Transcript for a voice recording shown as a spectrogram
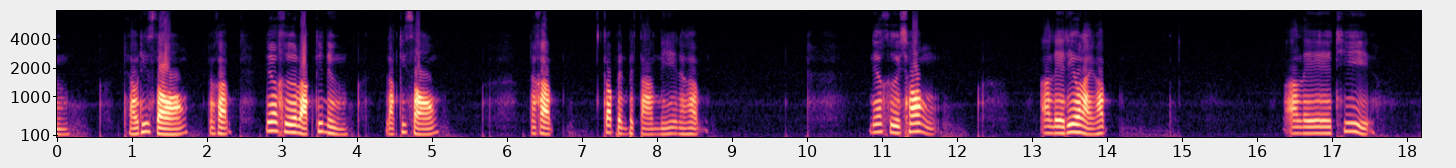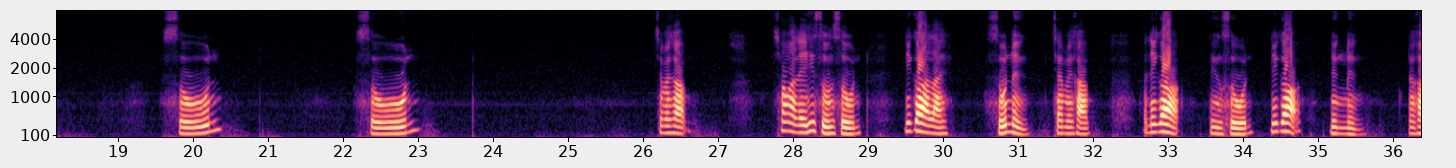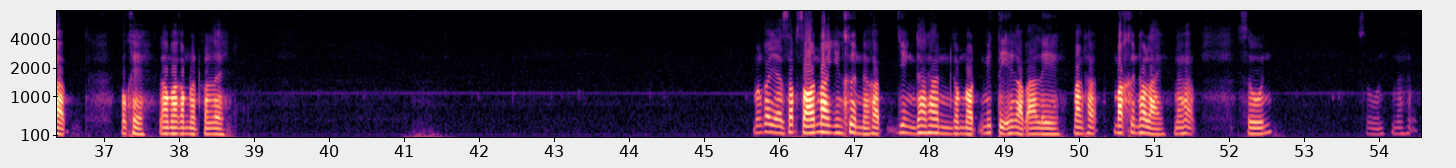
แถวที่สองนะครับ เนี่ก็คือหลักที่หนึ่งหลักที่สองนะครับ ก็เป็นไปตามนี้นะครับ เนี่ก็คือช่อง array ที่เท่าไหร่ครับ array ที่ศูนย์ศูนย์ใช่ไหมครับ ช่อง array ที่ศูนย์ศูนย์นี่ก็อะไรศูนย์หนึ่งใช่ไหมครับ อันนี้ก็หนึ่งศูนย์นี่ก็หนึ่งหนึ่งนะครับ โอเค เรามากำหนดกันเลย มันก็จะซับซ้อนมากยิ่งขึ้นนะครับ ยิ่งถ้าท่านกำหนดมิติให้กับอาร์เรย์มางมากขึ้นเท่าไหร่นะครับศูนย์ศูนย์นะฮะ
